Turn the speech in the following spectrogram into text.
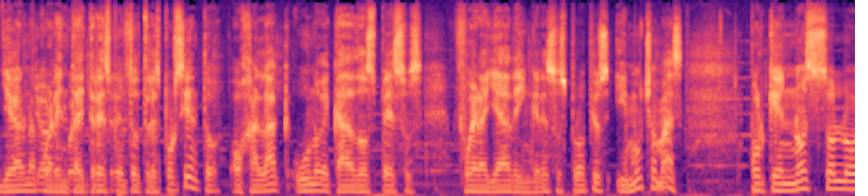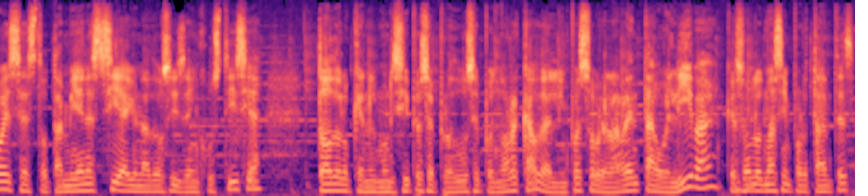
llegaron a 43.3%. Ojalá uno de cada dos pesos fuera ya de ingresos propios y mucho más. Porque no solo es esto, también es si hay una dosis de injusticia. Todo lo que en el municipio se produce, pues no recauda. El impuesto sobre la renta o el IVA, que son los más importantes,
